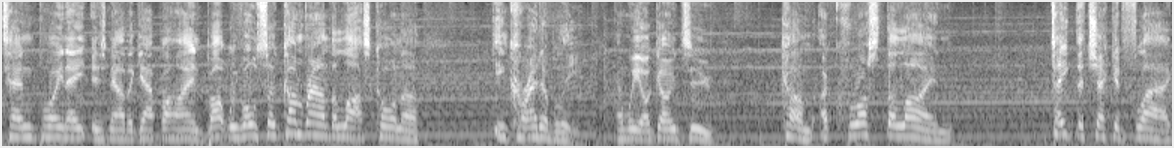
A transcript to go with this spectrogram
10.8 is now the gap behind, but we've also come round the last corner incredibly. and we are going to come across the line, take the checkered flag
